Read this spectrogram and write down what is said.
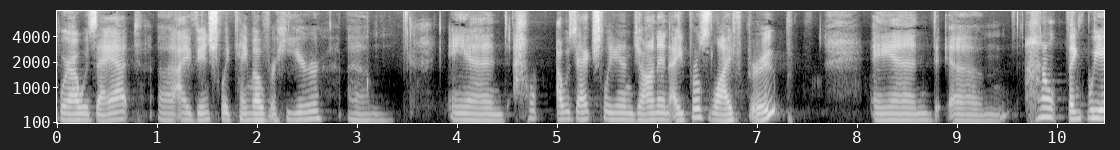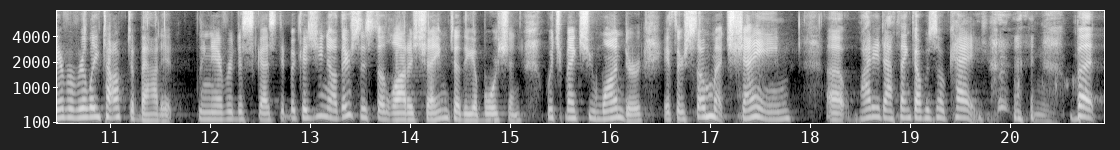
where I was at. Uh, I eventually came over here, um, and I was actually in John and April's life group. And um, I don't think we ever really talked about it. We never discussed it because, you know, there's just a lot of shame to the abortion, which makes you wonder if there's so much shame, uh, why did I think I was okay? but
